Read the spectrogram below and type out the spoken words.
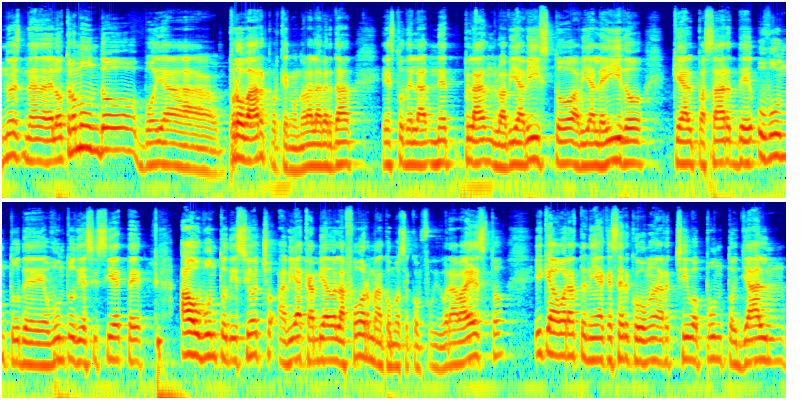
no es nada del otro mundo, voy a probar, porque en honor a la verdad, esto de la NetPlan lo había visto, había leído, que al pasar de Ubuntu, de Ubuntu 17 a Ubuntu 18, había cambiado la forma como se configuraba esto y que ahora tenía que ser con un archivo YAML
